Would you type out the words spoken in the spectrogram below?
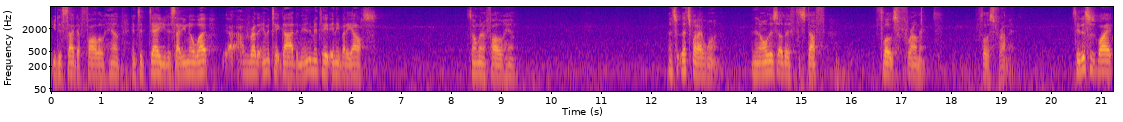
you decide to follow him, and today you decide, you know what? I would rather imitate God than imitate anybody else. So I'm going to follow him. That's, that's what I want. And then all this other stuff flows from it. Flows from it. See, this is why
